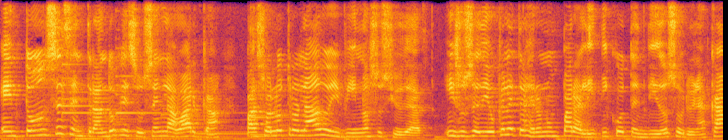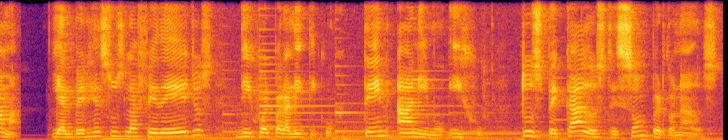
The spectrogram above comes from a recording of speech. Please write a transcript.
Entonces entrando Jesús en la barca, pasó al otro lado y vino a su ciudad. Y sucedió que le trajeron un paralítico tendido sobre una cama. Y al ver Jesús la fe de ellos, dijo al paralítico, Ten ánimo, hijo, tus pecados te son perdonados.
